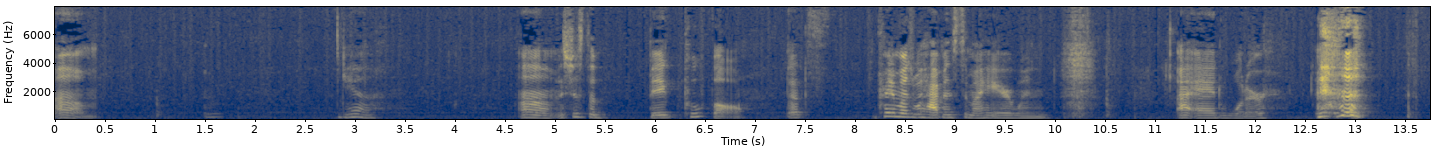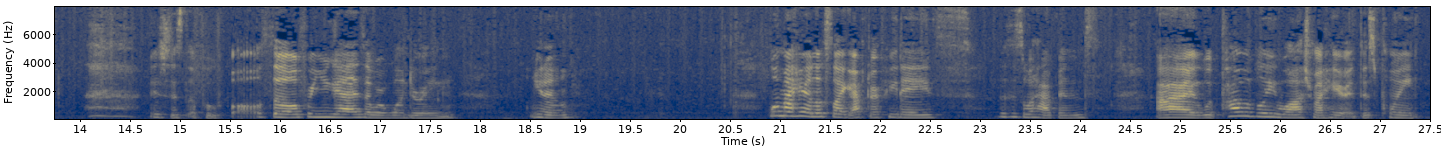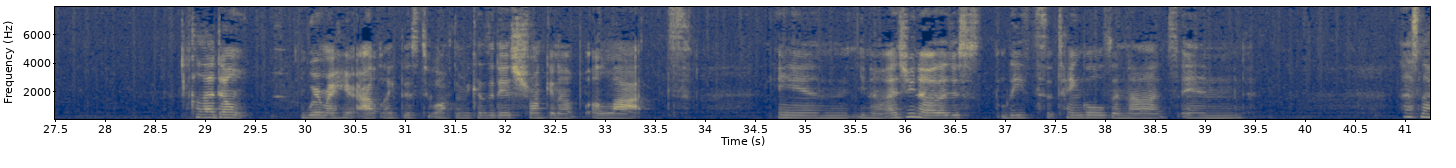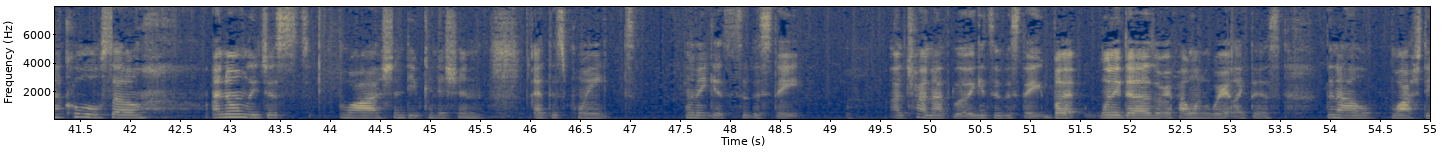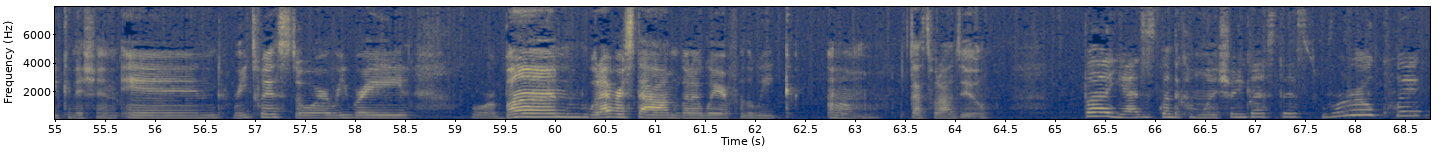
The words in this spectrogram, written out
Um, yeah. Um, it's just a big poof ball that's pretty much what happens to my hair when I add water. it's just a poof ball. So for you guys that were wondering, you know, what my hair looks like after a few days, this is what happens. I would probably wash my hair at this point because I don't wear my hair out like this too often because it is shrunken up a lot. And, you know, as you know, that just leads to tangles and knots and that's not cool. So I normally just wash and deep condition at this point when it gets to the state. I try not to let it get to the state but when it does or if I want to wear it like this then I'll wash deep condition and retwist or rebraid or bun whatever style I'm gonna wear for the week. Um that's what I'll do but yeah, I just wanted to come on and show you guys this real quick.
